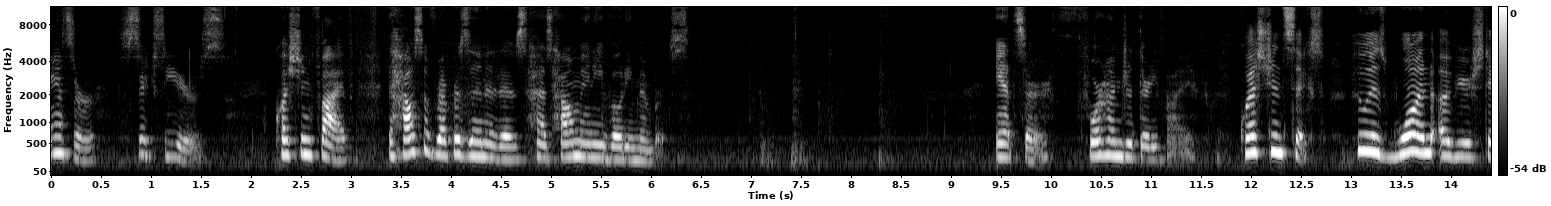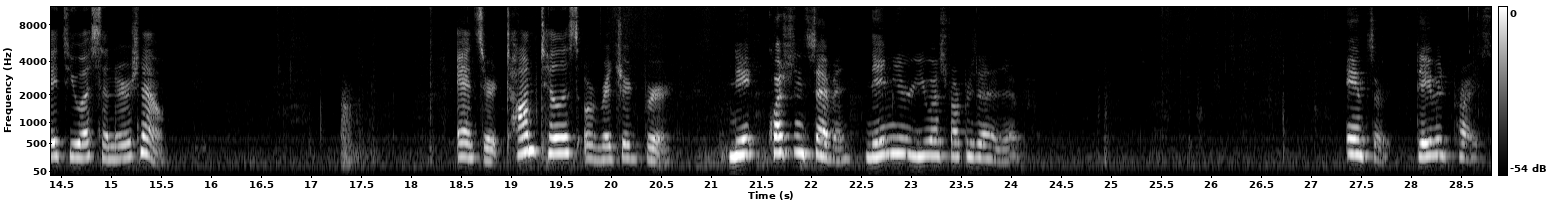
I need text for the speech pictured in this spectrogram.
Answer Six years. Question 5. The House of Representatives has how many voting members? Answer 435. Question 6 Who is one of your state's U.S. senators now? Answer Thom Tillis or Richard Burr. Na- question 7 Name your U.S. representative. Answer David Price.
